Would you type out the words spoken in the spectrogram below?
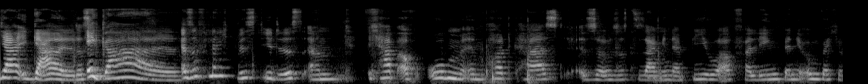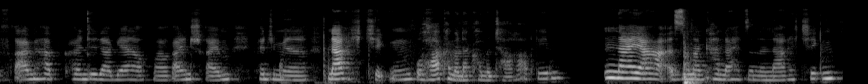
Ja, egal. Das Egal. Also vielleicht wisst ihr das. Ähm, ich habe auch oben im Podcast, so sozusagen in der Bio auch verlinkt. Wenn ihr irgendwelche Fragen habt, könnt ihr da gerne auch mal reinschreiben. Könnt ihr mir eine Nachricht schicken. Oha, kann man da Kommentare abgeben? Naja, also man kann da halt so eine Nachricht schicken.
